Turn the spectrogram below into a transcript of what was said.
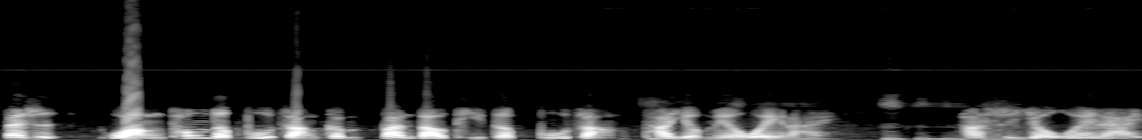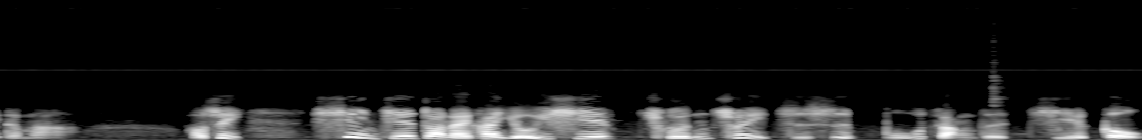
但是网通的补涨跟半导体的补涨，它有没有未来？它是有未来的嘛？好，所以现阶段来看，有一些纯粹只是补涨的结构。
